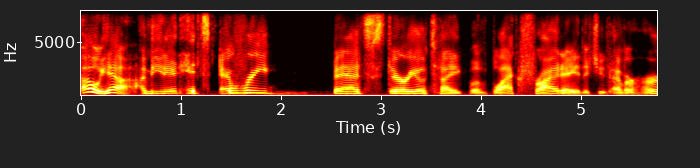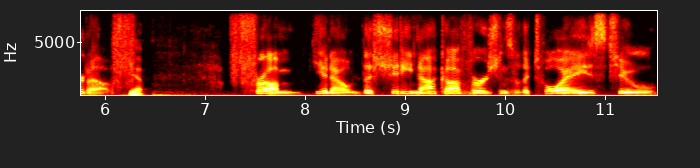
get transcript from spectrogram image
Oh yeah, I mean it, it's every bad stereotype of Black Friday that you've ever heard of. Yep. From you know the shitty knockoff versions of the toys to,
